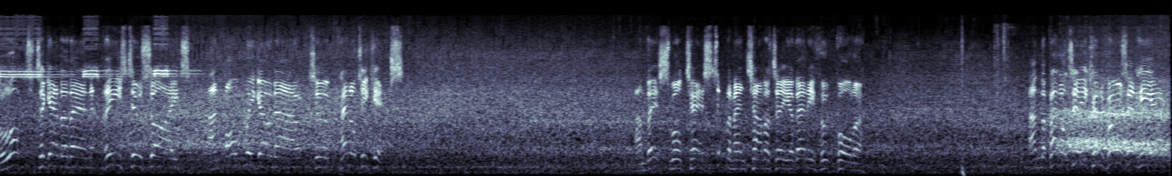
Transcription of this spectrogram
Locked together then, these two sides. And on we go now to penalty kicks. And this will test the mentality of any footballer. And the penalty converted here.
